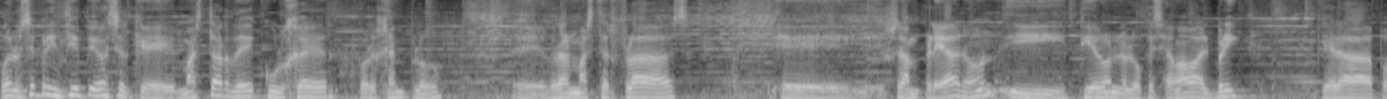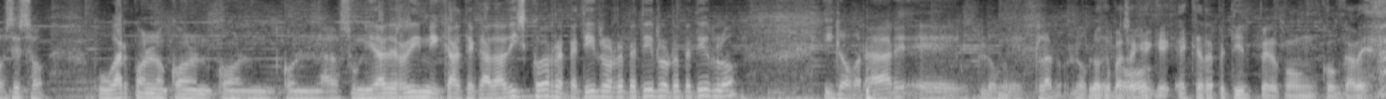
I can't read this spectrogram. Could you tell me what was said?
Bueno, ese principio es el que más tarde Cool Herc, por ejemplo, eh, Grandmaster Flash, eh, se ampliaron y hicieron lo que se llamaba el brick, que era, pues eso, jugar con, lo- con- con- con las unidades rítmicas de cada disco, repetirlo, repetirlo, repetirlo y lograr eh, lo que, claro, lo, Lo que pasa es que hay, que hay que repetir, pero con, con cabeza.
